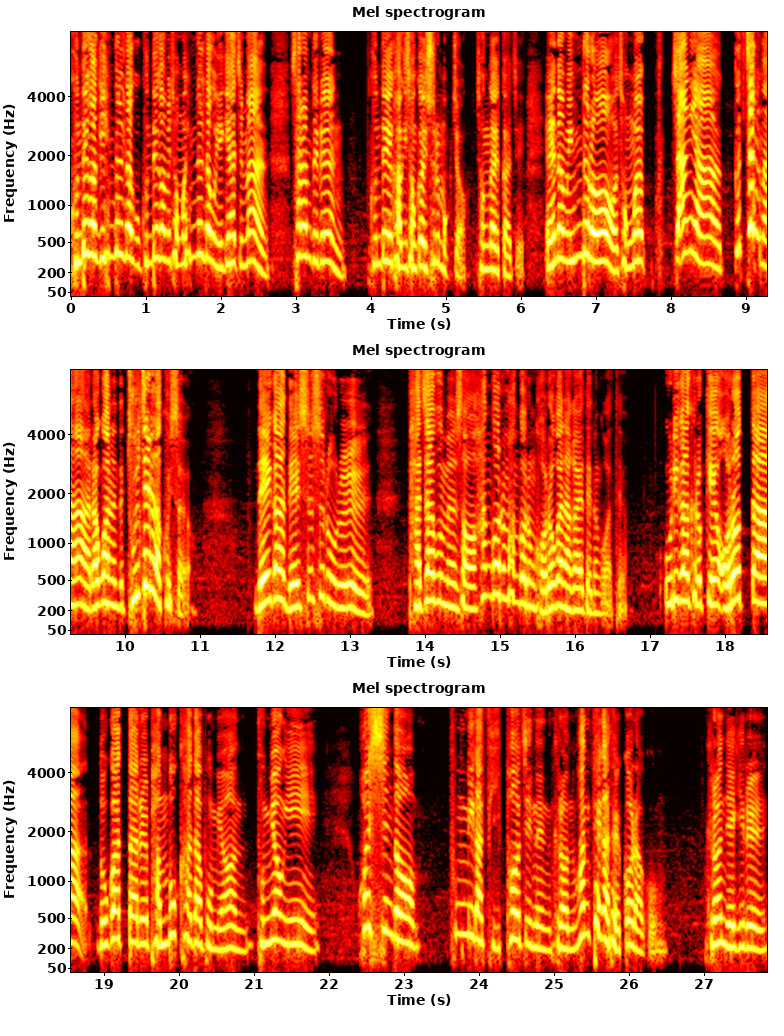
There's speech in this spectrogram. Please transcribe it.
군대 가기 힘들다고 군대 가면 정말 힘들다고 얘기하지만 사람들은 군대에 가기 전까지 술을 먹죠. 정날까지. 애 낳으면 힘들어. 정말 짱이야. 끝장나 라고 하는데 둘째를 낳고 있어요. 내가 내 스스로를 다잡으면서 한 걸음 한 걸음 걸어가 나가야 되는 것 같아요. 우리가 그렇게 얼었다 녹았다를 반복하다 보면 분명히 훨씬 더 풍미가 깊어지는 그런 황태가 될 거라고 그런 얘기를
